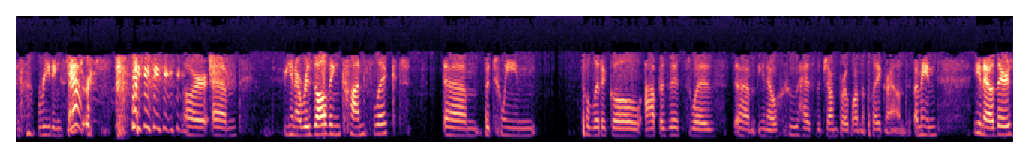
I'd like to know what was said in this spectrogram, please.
reading centers, or um, you know, resolving conflict um, between political opposites was, um, you know, who has the jump rope on the playground. I mean, you know, there's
